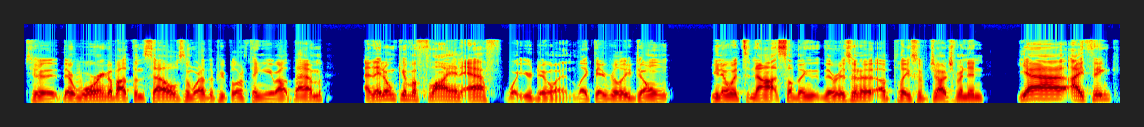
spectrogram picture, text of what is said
to they're worrying about themselves and what other people are thinking about them and they don't give a flying f what you're doing like they really don't you know it's not something there isn't a, a place of judgment and yeah i think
